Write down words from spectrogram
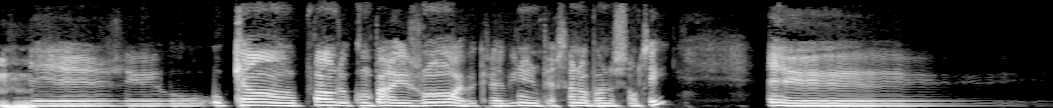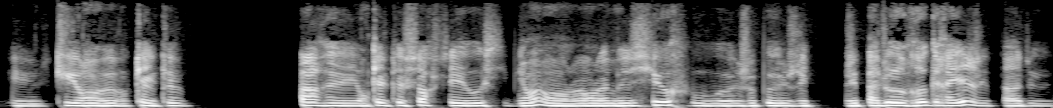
Mhm. et J'ai aucun point de comparaison avec la vie d'une personne en bonne santé. qui en quelque part et en quelque sorte est aussi bien dans, la mesure où je peux j'ai j'ai pas de regrets, j'ai pas de.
